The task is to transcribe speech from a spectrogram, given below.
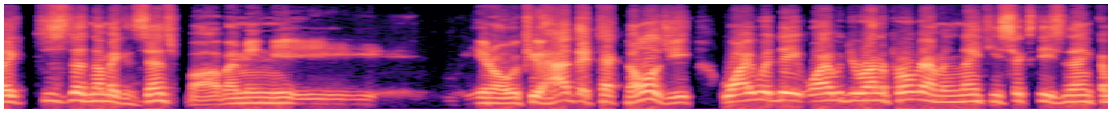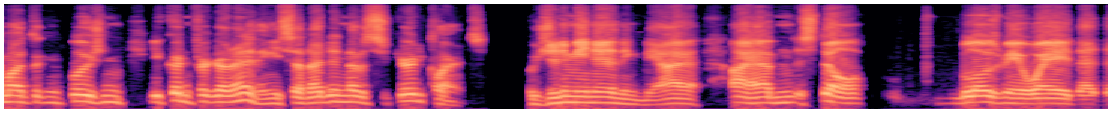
Like, this does not make sense, Bob. I mean, you know, if you had the technology, why would they? Why would you run a program in the 1960s and then come out to the conclusion you couldn't figure out anything? He said, "I didn't have a security clearance," which didn't mean anything to me. I, I have still blows me away that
